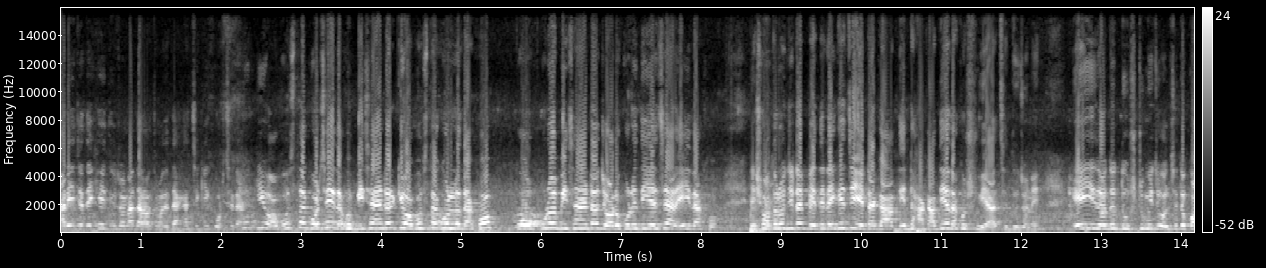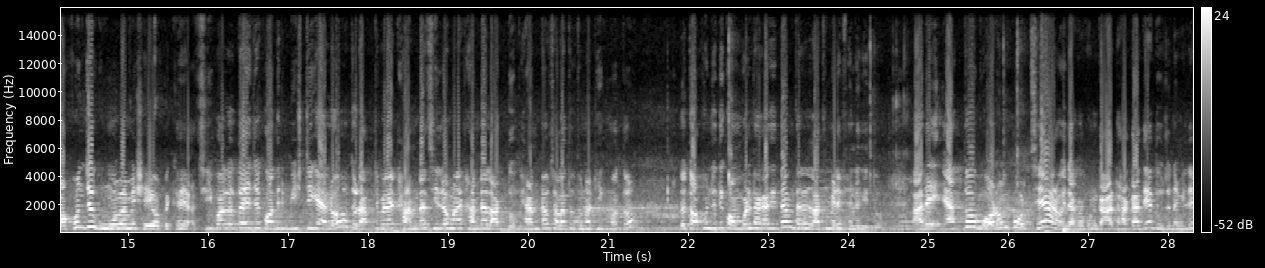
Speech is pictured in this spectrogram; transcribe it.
আর এই যে দেখেই দুজনা দাঁড়াও তোমাদের দেখাচ্ছে কি করছে দেখো। কি অবস্থা করছে? এই দেখো বিছানাটার কি অবস্থা করল দেখো। পুরো বিছানাটা জড়ো করে দিয়েছে আর এই দেখো এই সতেরোজিটা পেতে রেখেছি এটা গা দিয়ে ঢাকা দিয়ে দেখো শুয়ে আছে দুজনে। এই ওদের দুষ্টুমি চলছে। তো কখন যে ঘুমাবে আমি সেই অপেক্ষায় আছি। বলো তো এই যে কদিন বৃষ্টি গেল তো রাত্রিবেলায় ঠান্ডা ছিল মানে ঠান্ডা লাগতো। ফ্যানটাও চালাতে হতো না ঠিক মতো তো তখন যদি কম্বল ঢাকা দিতাম তাহলে লাথি মেরে ফেলে দিত। আর এই এত গরম পড়ছে আর ওই দেখো এখন গা ঢাকা দিয়ে দুজনে মিলে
